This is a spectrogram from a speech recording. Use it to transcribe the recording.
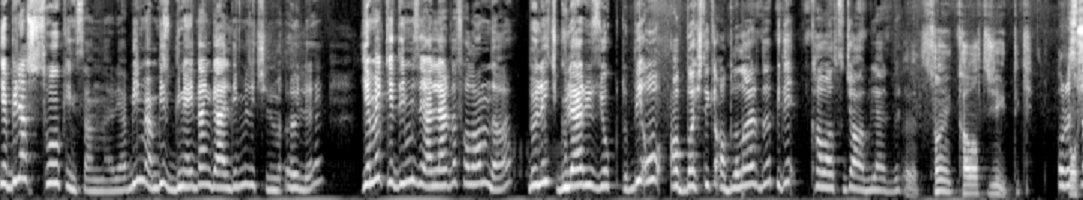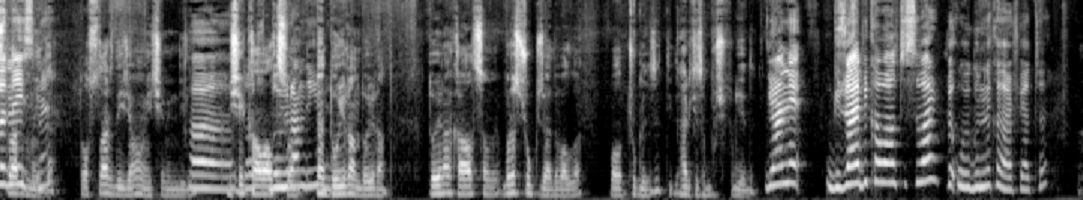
ya biraz soğuk insanlar ya. Bilmiyorum biz güneyden geldiğimiz için mi öyle. Yemek yediğimiz yerlerde falan da böyle hiç güler yüz yoktu. Bir o ab- baştaki ablalardı bir de kahvaltıcı abilerdi. Evet. Sonra kahvaltıcıya gittik. Orası Dostlar da ne ismi? mıydı? Dostlar diyeceğim ama hiç emin değilim. Ha, bir şey do- kahvaltı Doyuran salonu. değil Ha, mi? Doyuran doyuran. Doyuran kahvaltı salonu. Burası çok güzeldi valla. Valla çok lezzetliydi. Herkes hapur şupur yedi. yani güzel bir kahvaltısı var ve uygun ne kadar fiyatı? Ya,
